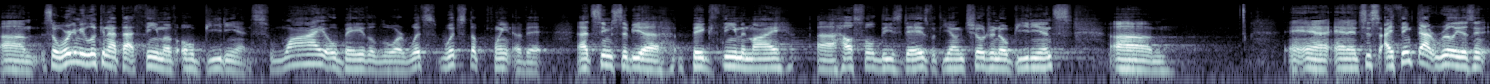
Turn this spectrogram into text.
Um, so we're going to be looking at that theme of obedience. Why obey the Lord? What's, what's the point of it? That seems to be a big theme in my uh, household these days with young children, obedience. Um, and, and it's just, I think that really doesn't,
